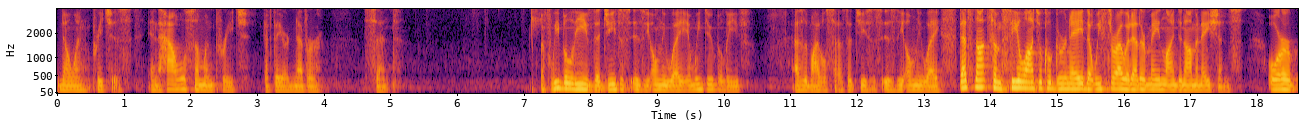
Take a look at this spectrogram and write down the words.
no one preaches? And how will someone preach if they are never sent? If we believe that Jesus is the only way, and we do believe, as the Bible says, that Jesus is the only way, that's not some theological grenade that we throw at other mainline denominations or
